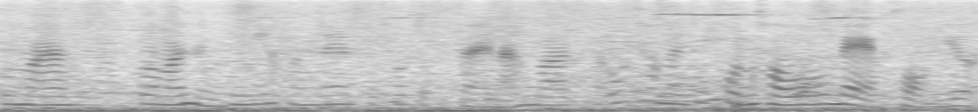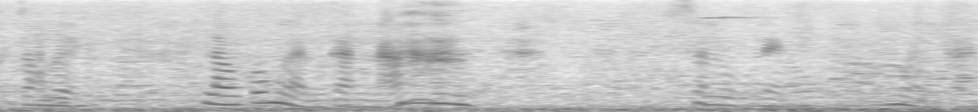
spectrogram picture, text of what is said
ประมาณประมาณถึงที่นี่ครั้งแรกก็ตกใจนะว่าโอ้ทำไมทุกคนเขาแบกของเยอะจังเลย เราก็เหมือนกันนะ สรุปแล้วเหมือนกัน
